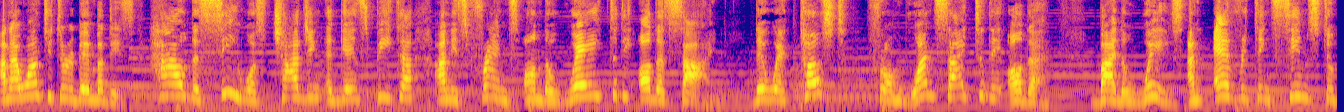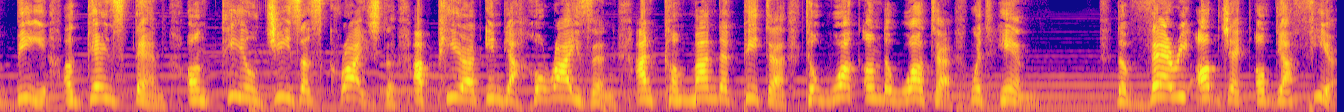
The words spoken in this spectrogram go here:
And I want you to remember this how the sea was charging against Peter and his friends on the way to the other side. They were tossed from one side to the other by the waves, and everything seems to be against them until Jesus Christ appeared in their horizon and commanded Peter to walk on the water with him. The very object of their fear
